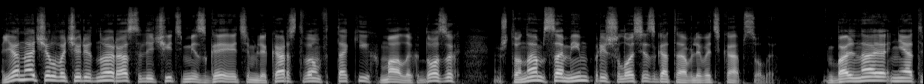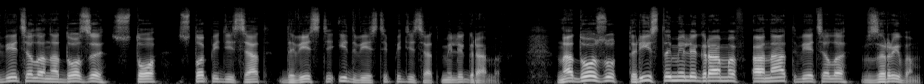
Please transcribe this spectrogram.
Я начал в очередной раз лечить мисс Г этим лекарством в таких малых дозах, что нам самим пришлось изготавливать капсулы. Больная не ответила на дозы 100, 150, 200 и 250 миллиграммов. На дозу 300 миллиграммов она ответила взрывом.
